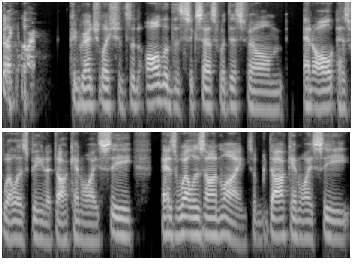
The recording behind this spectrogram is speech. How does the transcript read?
like congratulations on all of the success with this film and all as well as being at Doc NYC as well as online. So docnyc.net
